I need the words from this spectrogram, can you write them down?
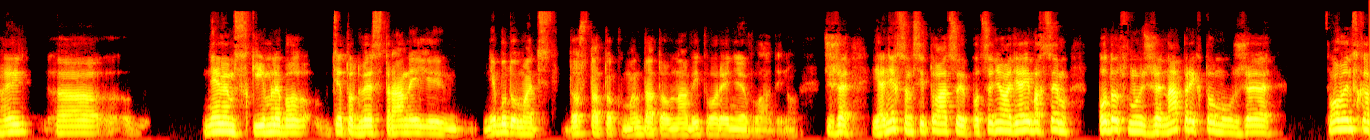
hej, uh, neviem s kým, lebo tieto dve strany nebudú mať dostatok mandátov na vytvorenie vlády. No. Čiže ja nechcem situáciu podceňovať, ja iba chcem podotknúť, že napriek tomu, že Slovenská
